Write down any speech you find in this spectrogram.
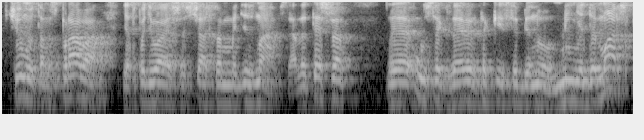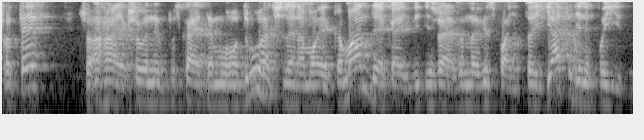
В чому там справа? Я сподіваюся, що з часом ми дізнаємося. Але те, що е, Усик заявив такий собі ну міні-демарш, протест. Що ага, якщо ви не впускаєте мого друга, члена моєї команди, яка від'їжджає за мною в Іспанію, то я тоді не поїду.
